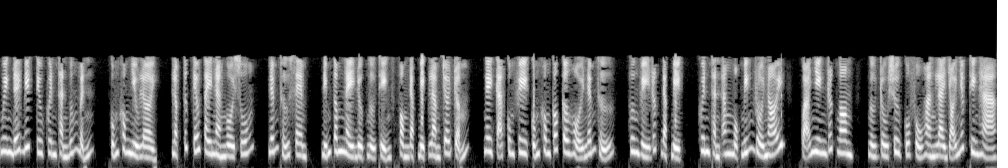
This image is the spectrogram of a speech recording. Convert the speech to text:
nguyên đế biết Tiêu khuyên Thành bướng bỉnh, cũng không nhiều lời, lập tức kéo tay nàng ngồi xuống, nếm thử xem, điểm tâm này được ngự thiện phòng đặc biệt làm cho trẫm, ngay cả cung phi cũng không có cơ hội nếm thử, hương vị rất đặc biệt, Khuynh Thành ăn một miếng rồi nói, quả nhiên rất ngon, ngự trù sư của phụ hoàng là giỏi nhất thiên hạ,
